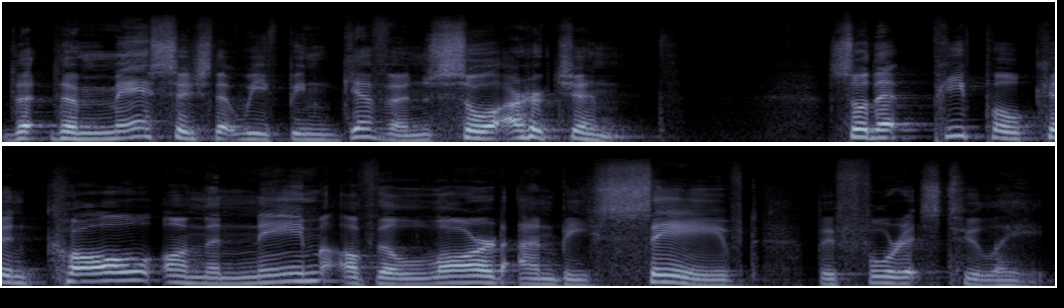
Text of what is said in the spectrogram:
the, the message that we've been given so urgent. So that people can call on the name of the Lord and be saved before it's too late.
